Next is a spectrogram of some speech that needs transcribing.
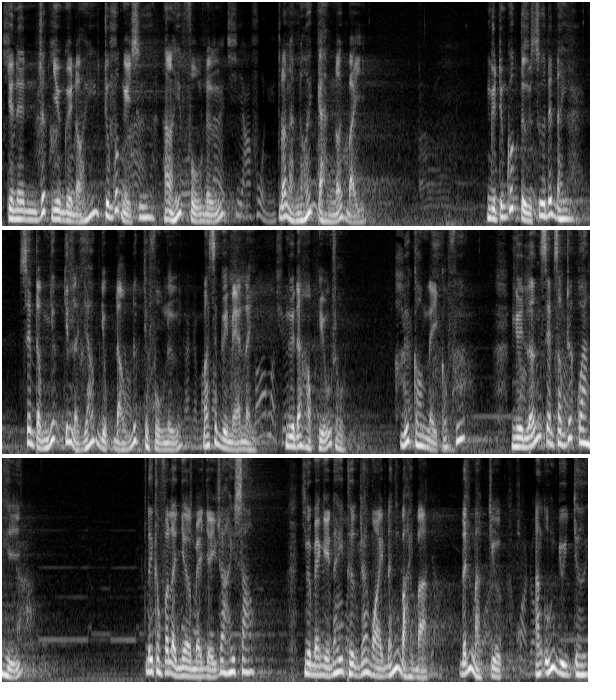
cho nên rất nhiều người nói Trung Quốc ngày xưa hà hiếp phụ nữ. Đó là nói càng nói bậy. Người Trung Quốc từ xưa đến nay Xem trọng nhất chính là giáo dục đạo đức cho phụ nữ. Bạn xem người mẹ này, Người đã học hiểu rồi. Đứa con này có phước, Người lớn xem xong rất quan hỷ. Đây không phải là nhờ mẹ dạy ra hay sao? Người mẹ ngày nay thường ra ngoài đánh bài bạc, Đánh mạc trượt, Ăn uống vui chơi,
